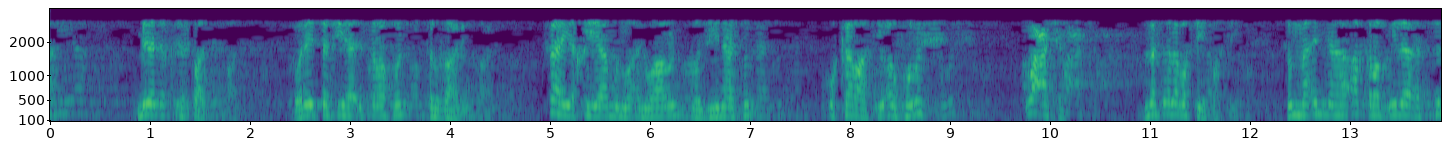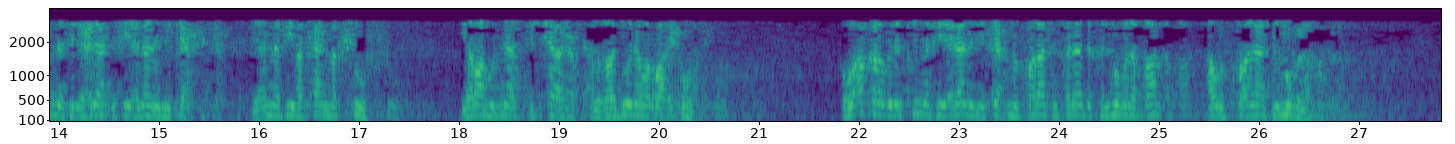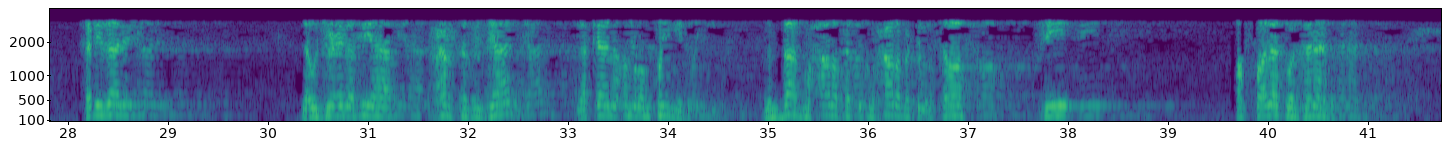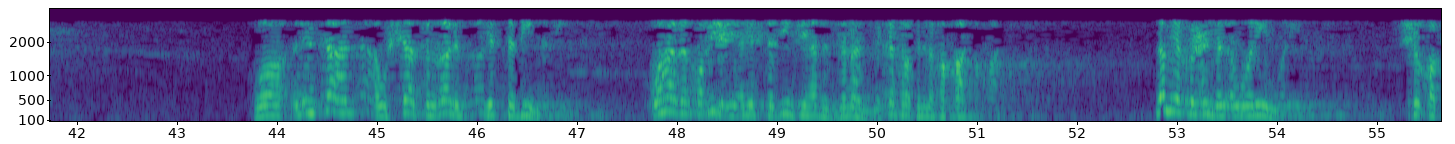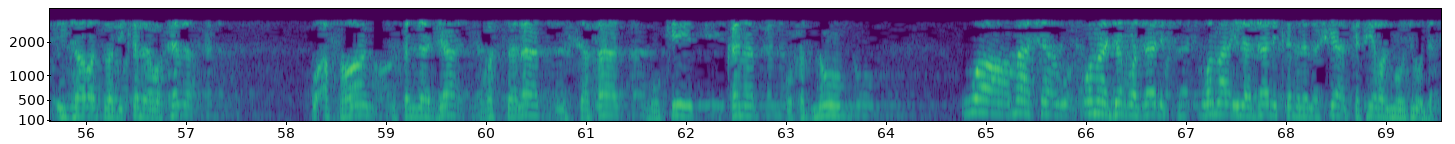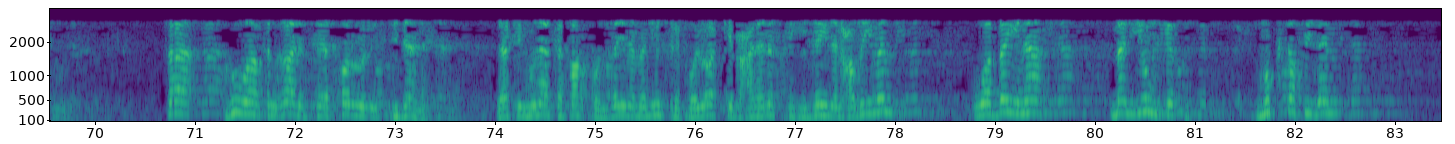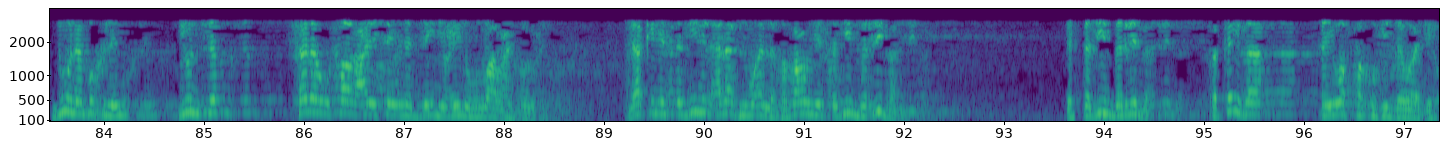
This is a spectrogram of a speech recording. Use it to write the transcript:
من الاقتصاد وليس فيها إسراف في الغالب. فهي قيام وأنوار وزينات وكراسي أو فرش وعشاء. مسألة بسيطة. ثم إنها أقرب إلى السنة في الإعلان في إعلان النكاح لأن في مكان مكشوف. يراه الناس في الشارع الغادون والرائحون. هو أقرب إلى السنة في إعلان النكاح من صلاة الفنادق المغلقة أو الصالات المغلقة. فلذلك لو جعل فيها عرس الرجال لكان أمرا طيبا من باب محاربة محاربة الإسراف في الصلاة والفنادق. والإنسان أو الشاب في الغالب يستدين. وهذا طبيعي أن يستدين في هذا الزمان لكثرة النفقات. لم يكن عند الأولين شقق إيجاراتها بكذا وكذا وأفران وثلاجات وغسالات وشافات وكيت وكنب وقد نوم وما شاء وما جر ذلك وما إلى ذلك من الأشياء الكثيرة الموجودة. فهو في الغالب سيضطر للاستدانة. لكن هناك فرق بين من يسرف ويركب على نفسه دينا عظيما وبين من ينفق مقتصدا دون بخل ينفق فلو صار عليه شيء من الدين يعينه الله عز وجل. لكن يستدين الألاف المؤلفة بعضهم يستدين بالربا. يستدين بالربا. فكيف سيوفق في زواجه؟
